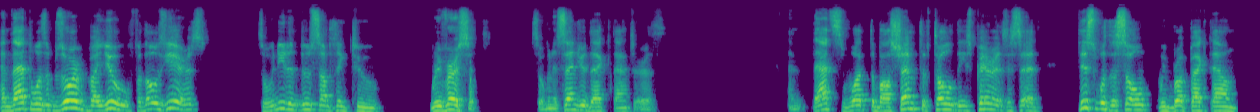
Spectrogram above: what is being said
and that was absorbed by you for those years. So we need to do something to reverse it. So we're going to send you back down to earth. And that's what the Baal Shem Tov told these parents. He said, This was the soul we brought back down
